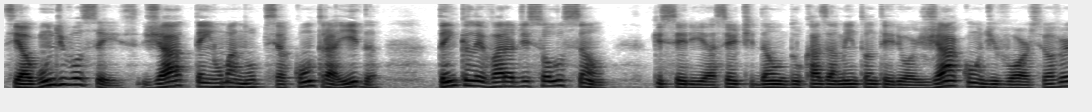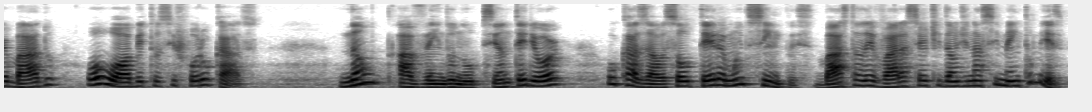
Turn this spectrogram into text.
se algum de vocês já tem uma núpcia contraída, tem que levar a dissolução, que seria a certidão do casamento anterior já com o divórcio averbado ou óbito, se for o caso. Não havendo núpcia anterior, o casal solteiro é muito simples, basta levar a certidão de nascimento mesmo.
